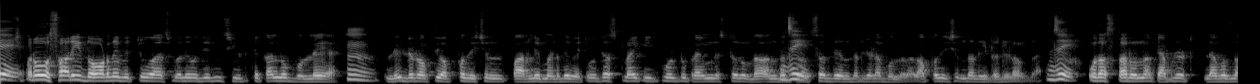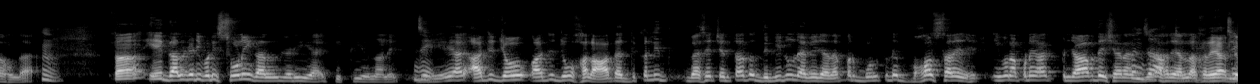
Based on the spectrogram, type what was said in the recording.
ਜੀ। ਪਰ ਉਹ ਸਾਰੀ ਦੌੜ ਦੇ ਵਿੱਚ ਉਹ ਇਸ ਵੇਲੇ ਉਹ ਜਿਹੜੀ ਸੀਟ ਤੇ ਕੱਲ ਉਹ ਬੋਲੇ ਆ leader of the opposition parliament ਦੇ ਵਿੱਚ ਉਹ just like equal to prime minister ਹੁੰਦਾ ਅੰਦਰ। ਸੰਸਦ ਦੇ ਅੰਦਰ ਜਿਹੜਾ ਬੋਲਣ ਵਾਲਾ ਆਪੋਜੀਸ਼ਨ ਦਾ ਲੀਡਰ ਜਿਹੜਾ ਹੁੰਦਾ ਉਹਦਾ ਸਤਰ ਉਹਨਾਂ ਕੈਬਨਿਟ ਲੈਵਲ ਦਾ ਹੁੰਦਾ ਤਾਂ ਇਹ ਗੱਲ ਜਿਹੜੀ ਬੜੀ ਸੋਹਣੀ ਗੱਲ ਜਿਹੜੀ ਹੈ ਕੀਤੀ ਉਹਨਾਂ ਨੇ ਇਹ ਅੱਜ ਜੋ ਅੱਜ ਜੋ ਹਾਲਾਤ ਹੈ ਕੱਲੀ ਵੈਸੇ ਚਿੰਤਾ ਤਾਂ ਦਿੱਲੀ ਨੂੰ ਲੈ ਕੇ ਜ਼ਿਆਦਾ ਪਰ ਮੁਲਕ ਦੇ ਬਹੁਤ ਸਾਰੇ ਈਵਨ ਆਪਣੇ ਪੰਜਾਬ ਦੇ ਸ਼ਹਿਰਾਂ ਜਿਹੜਾ ਜੀ।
